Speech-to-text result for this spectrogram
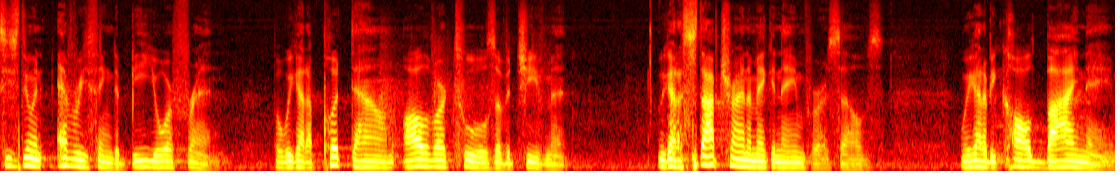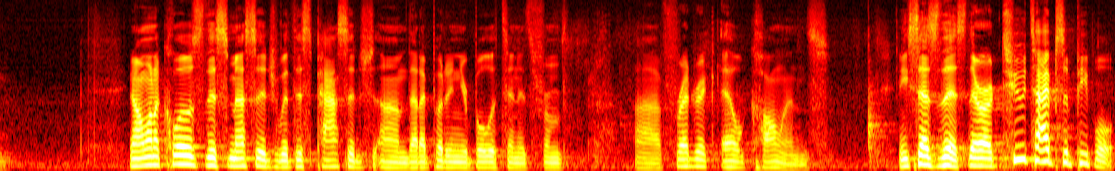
He's doing everything to be your friend. But we got to put down all of our tools of achievement. We got to stop trying to make a name for ourselves. We got to be called by name. Now, I want to close this message with this passage um, that I put in your bulletin. It's from uh, Frederick L. Collins. And he says this There are two types of people.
